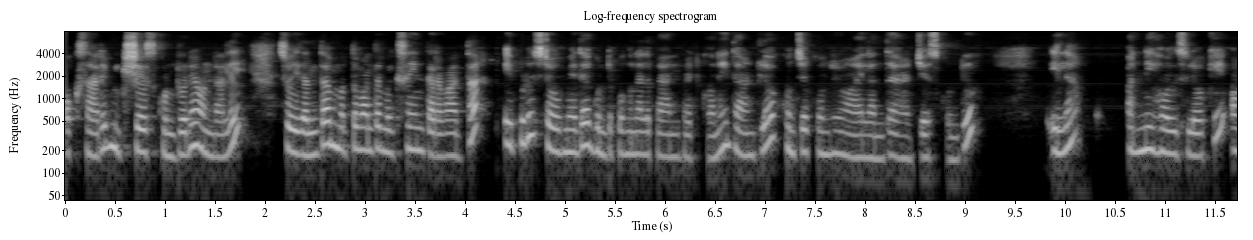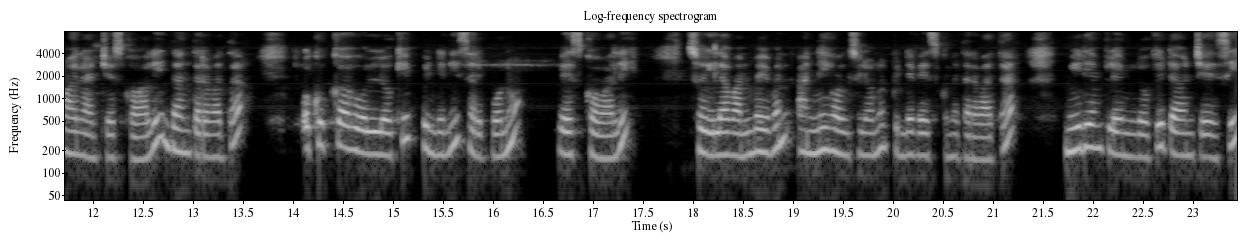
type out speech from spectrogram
ఒకసారి మిక్స్ చేసుకుంటూనే ఉండాలి. సో ఇదంతా మొత్తం అంతా మిక్స్ అయిన తర్వాత ఇప్పుడు స్టవ్ మీద గుంట పొంగనాల ప్యాన్ పెట్టుకొని దాంట్లో కొంచెం కొంచెం ఆయిల్ అంతా యాడ్ చేసుకుంటూ ఇలా అన్ని హోల్స్లోకి ఆయిల్ యాడ్ చేసుకోవాలి. దాని తర్వాత ఒక్కొక్క హోల్లోకి పిండిని సరిపోను వేసుకోవాలి. సో ఇలా వన్ బై వన్ అన్ని హోల్స్లోనూ పిండి వేసుకున్న తర్వాత మీడియం ఫ్లేమ్లోకి టర్న్ చేసి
